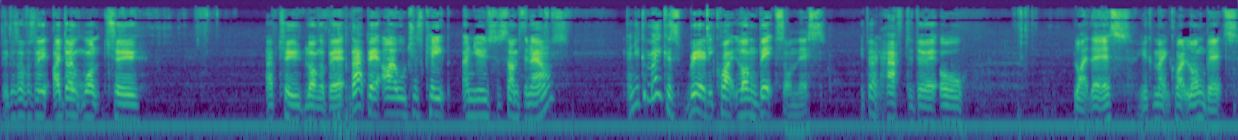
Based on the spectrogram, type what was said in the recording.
Because obviously I don't want to have too long a bit. That bit I will just keep and use for something else. And you can make us really quite long bits on this. You don't have to do it all like this. You can make quite long bits.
